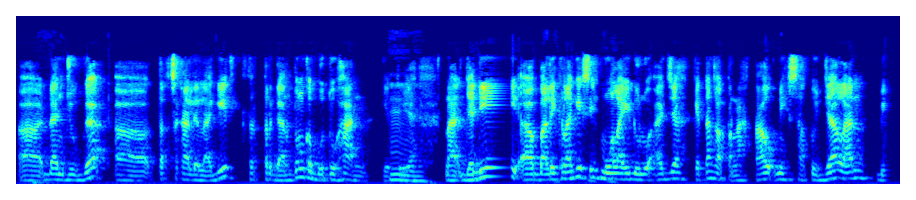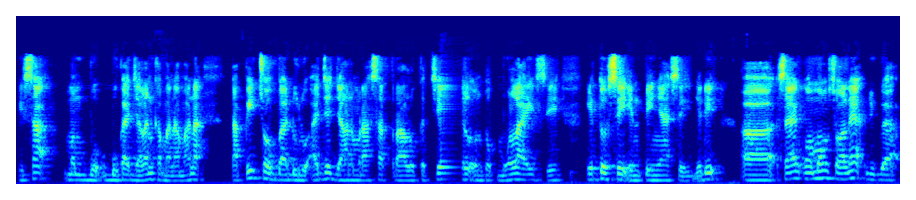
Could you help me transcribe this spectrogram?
uh, dan juga uh, ter sekali lagi ter tergantung kebutuhan gitu ya. hmm. ya. Nah jadi uh, balik lagi sih mulai dulu aja kita nggak pernah tahu nih satu jalan bisa membuka jalan ke mana-mana. Tapi coba dulu aja jangan merasa terlalu kecil untuk mulai sih. Itu sih intinya sih. Jadi uh, saya ngomong soalnya juga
